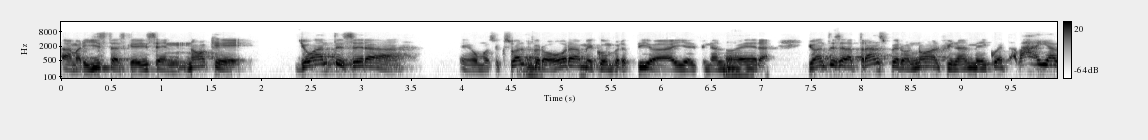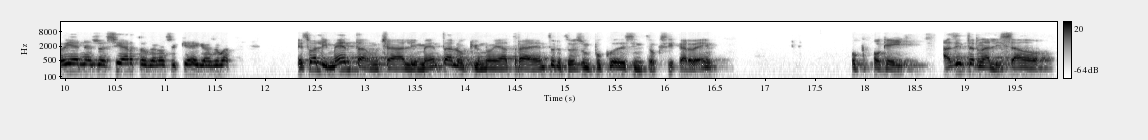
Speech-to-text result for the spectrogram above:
amarillistas que dicen, no, que yo antes era eh, homosexual, pero ahora me convertía y al final no era. Yo antes era trans, pero no, al final me di cuenta, vaya bien, eso es cierto, que no sé qué, que no sé cuánto. Eso alimenta, mucha, alimenta lo que uno ya trae dentro, entonces un poco desintoxicar de ahí. Ok, has internalizado,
